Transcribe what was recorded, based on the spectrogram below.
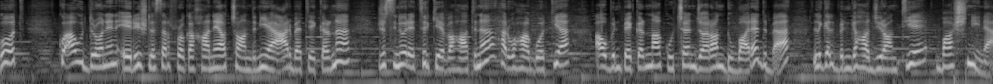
گوت، وەکو ئەو درۆنێن ئێریش لەسەر فڕۆکەخانەیە چاندنیە عربە تێکردە ji سینۆرێ ترکێ بەهاتنە هەروەها گوتیە ئەو بنپێکردناک و چەند جاران دووبارە دبە لەگەل بنگەها جیرانتیێ باش نینە.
